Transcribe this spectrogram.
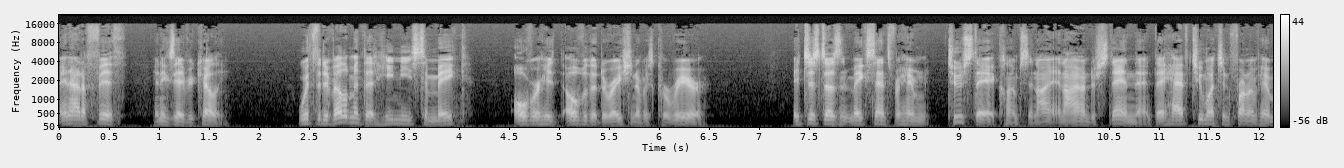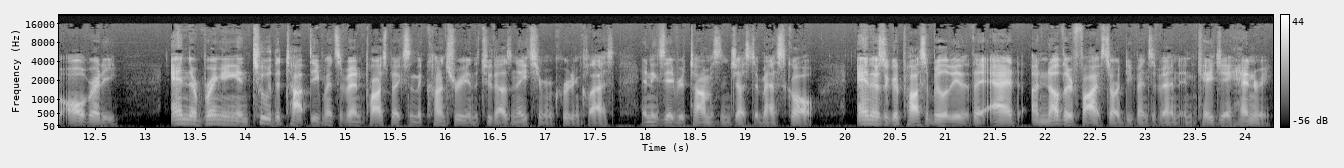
and at a fifth in Xavier Kelly with the development that he needs to make over his over the duration of his career, it just doesn't make sense for him to stay at Clemson. I and I understand that they have too much in front of him already, and they're bringing in two of the top defensive end prospects in the country in the 2018 recruiting class, and Xavier Thomas and Justin Mascoll. And there's a good possibility that they add another five-star defensive end in KJ Henry.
